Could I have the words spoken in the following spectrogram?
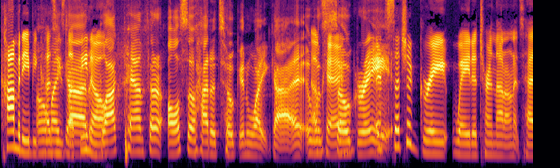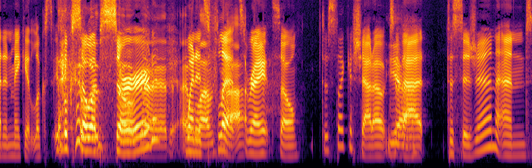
comedy oh because oh my he's god Latino. black panther also had a token white guy it was Okay. so great It's such a great way to turn that on its head and make it look it looks so was absurd good. I when it's flipped, that. right? So just like a shout out to Yeah. that decision and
